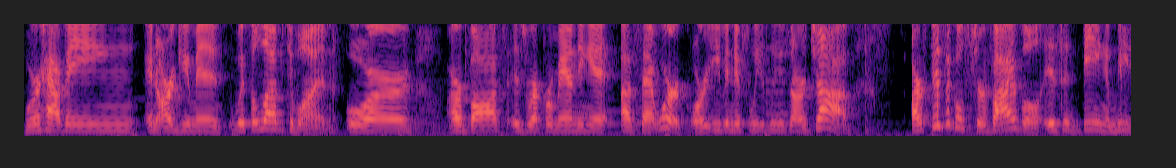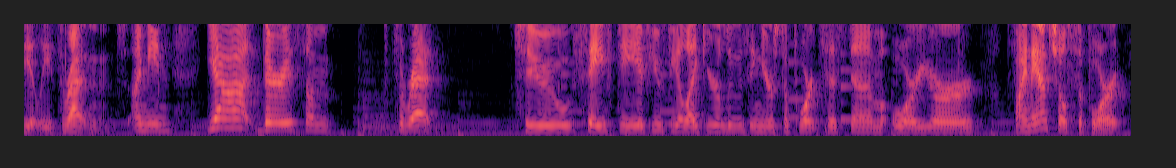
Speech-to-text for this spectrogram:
we're having an argument with a loved one, or our boss is reprimanding it, us at work, or even if we lose our job. Our physical survival isn't being immediately threatened. I mean, yeah, there is some threat to safety if you feel like you're losing your support system or your financial support,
